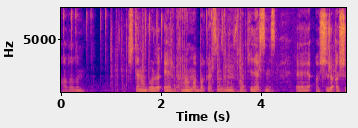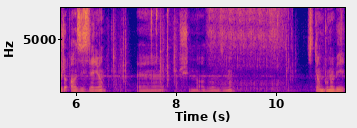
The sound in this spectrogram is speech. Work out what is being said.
alalım. Cidden abi bu arada eğer kanalıma bakarsanız bunu fark edersiniz. Ee, aşırı aşırı az izleniyor. Ee, şunu da alalım o zaman. Cidden bunu bir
